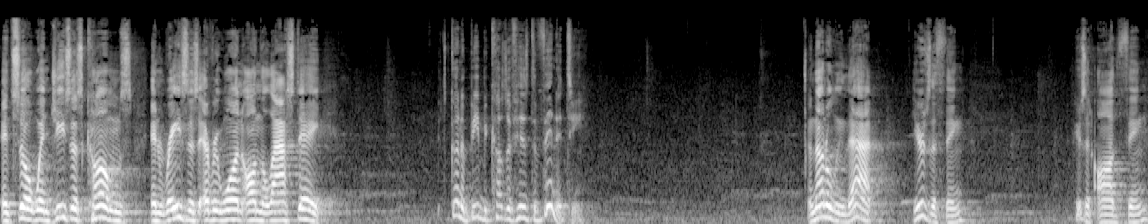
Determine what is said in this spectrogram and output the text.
And so when Jesus comes and raises everyone on the last day, it's going to be because of his divinity. And not only that, here's the thing. Here's an odd thing.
